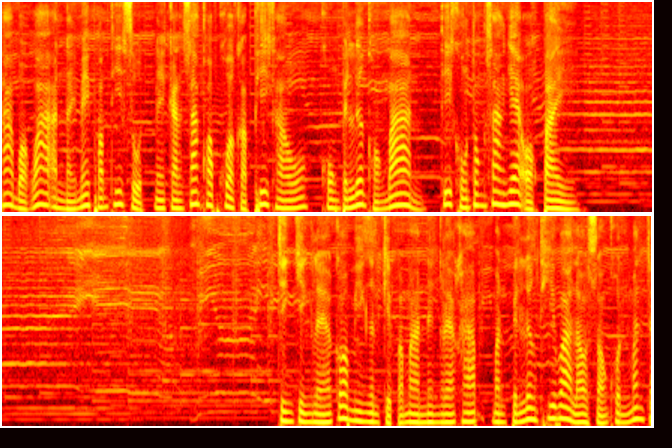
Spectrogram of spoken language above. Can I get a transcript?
ถ้าบอกว่าอันไหนไม่พร้อมที่สุดในการสร้างครอบครัวกับพี่เขา คงเป็นเรื่องของบ้านที่คงต้องสร้างแยกออกไป จริงๆ แล้วก็มีเงินเก็บประมาณหนึ่งแล้วครับ มันเป็นเรื่องที่ว่าเราสองคนมั่นใจ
